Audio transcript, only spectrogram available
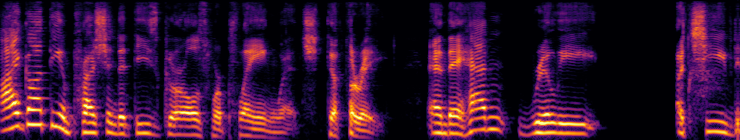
I got the impression that these girls were playing witch, the three, and they hadn't really achieved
